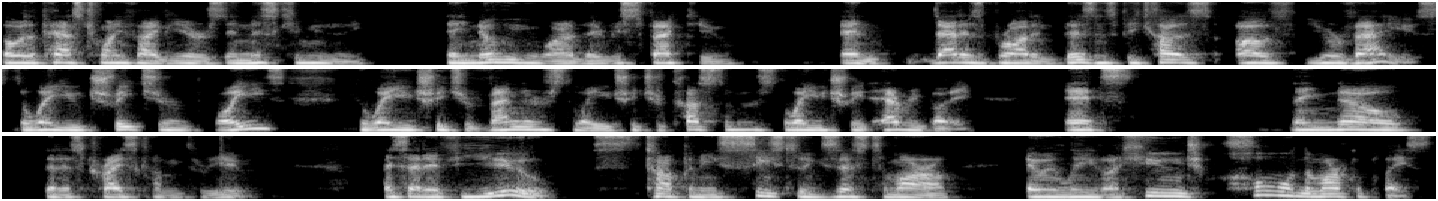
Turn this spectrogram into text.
over the past 25 years in this community. They know who you are, they respect you. And that is brought in business because of your values, the way you treat your employees, the way you treat your vendors, the way you treat your customers, the way you treat everybody. It's, they know that it's Christ coming through you. I said, if you company cease to exist tomorrow, it would leave a huge hole in the marketplace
